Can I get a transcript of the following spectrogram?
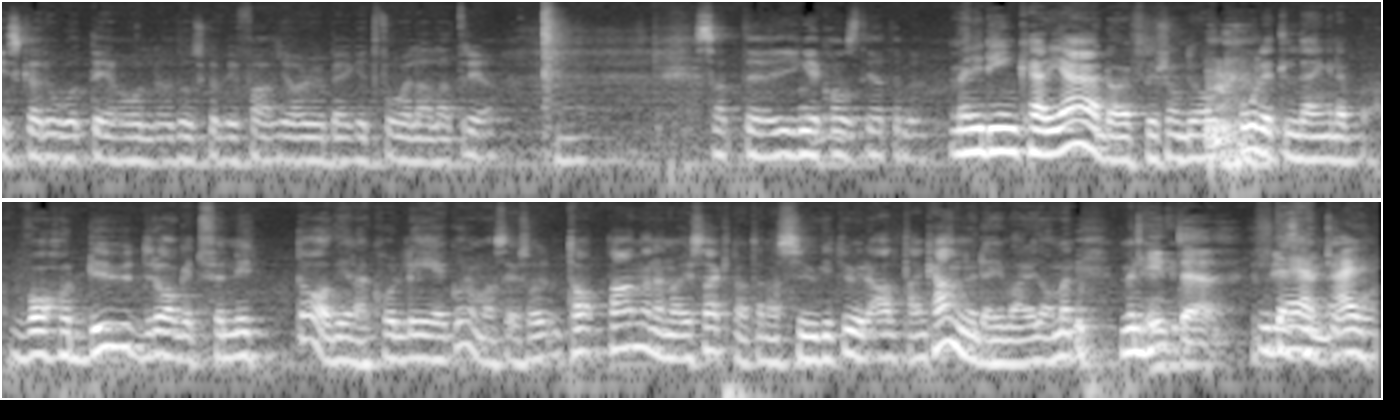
Vi ska ro åt det hållet och då ska vi fan göra det bägge två eller alla tre. Så att det är inga konstigheter med. Men i din karriär då, eftersom du har hållit på lite längre, vad har du dragit för nytta av dina kollegor om man säger så? Ta- Pannanen har ju sagt att han har sugit ur allt han kan ur dig varje dag. Men, men hur, Inte än. Det Inte än, mycket nej. kvar.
